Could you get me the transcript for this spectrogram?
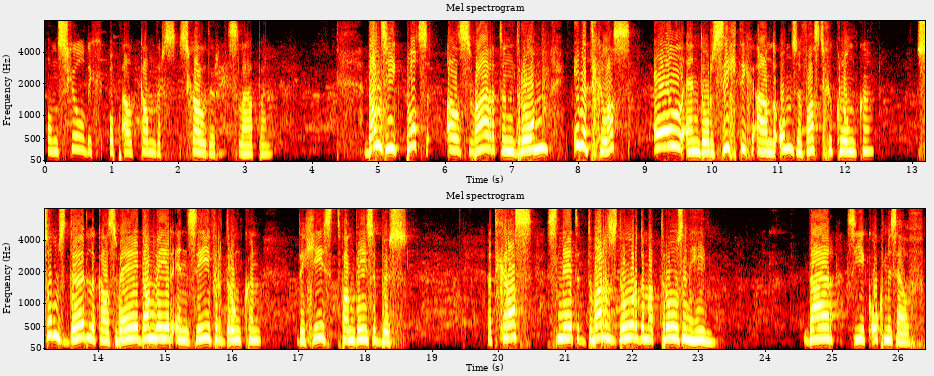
onschuldig op elkanders schouder slapen. Dan zie ik plots, als waar het een droom, in het glas, ijl en doorzichtig aan de onze vastgeklonken, soms duidelijk als wij, dan weer in zee verdronken, de geest van deze bus het gras snijdt dwars door de matrozen heen. Daar zie ik ook mezelf.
